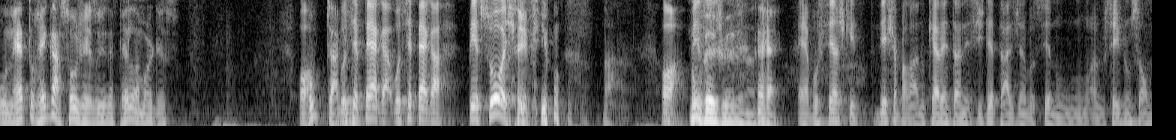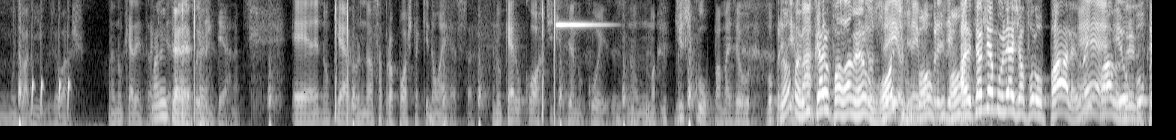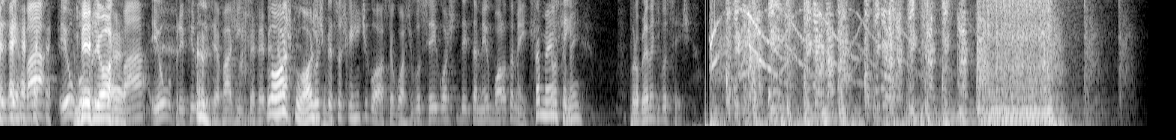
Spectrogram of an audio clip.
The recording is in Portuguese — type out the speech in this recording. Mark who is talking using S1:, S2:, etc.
S1: O Neto regaçou Jesus, né? Pelo amor de Deus.
S2: Ó,
S1: Puta
S2: você
S1: vida.
S2: pega, você pega pessoas
S1: Você
S2: que,
S1: viu?
S2: ó,
S3: Não vejo ele, né?
S1: É.
S2: É, você acho que deixa pra lá, não quero entrar nesses detalhes, né? Você não, vocês não são muito amigos, eu acho. Mas não quero entrar
S1: Mas
S2: aqui
S1: não
S2: é
S1: interessa,
S2: coisa
S1: é.
S2: interna. É, não quero, nossa proposta aqui não é essa. Não quero corte dizendo coisas. Não- desculpa, mas eu vou
S3: Não,
S2: preservar.
S3: mas eu não quero falar mesmo.
S2: Eu sei,
S3: Ótimo.
S2: sei,
S3: bom, bom. Até minha mulher já falou, para, eu
S2: É,
S3: nem falo
S2: eu
S3: dele.
S2: vou preservar, eu vou
S1: Melhor.
S2: preservar, eu prefiro preservar, a gente prefere preservar
S1: Lógico, lógico.
S2: duas pessoas que a gente gosta. Eu gosto de você e gosto dele também, o Bola também.
S1: Também,
S2: então, assim,
S1: também.
S2: problema é de vocês.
